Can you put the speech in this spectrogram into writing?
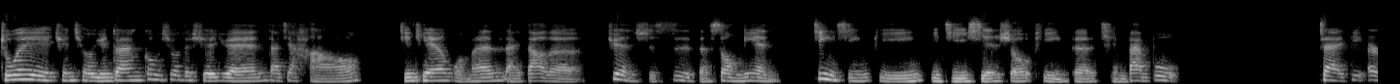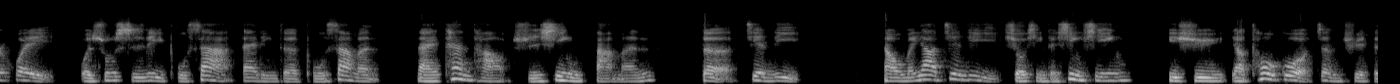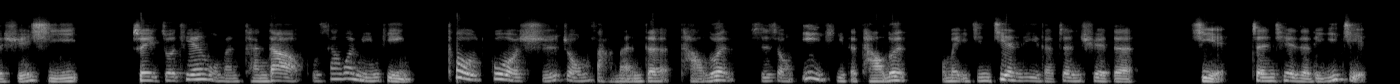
诸位全球云端共修的学员，大家好。今天我们来到了卷十四的诵念进行品以及贤首品的前半部，在第二会文殊师利菩萨带领着菩萨们来探讨实性法门的建立。那我们要建立修行的信心，必须要透过正确的学习。所以昨天我们谈到菩萨问明品，透过十种法门的讨论，十种议题的讨论，我们已经建立了正确的解，正确的理解。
